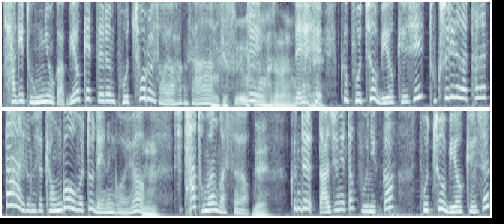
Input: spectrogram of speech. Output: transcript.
자기 동료가 미어캣들은 보초를 서요 항상. 이렇게 쓱 네. 서서 하잖아요. 네. 예. 그 보초 미어캣이 독수리가 나타났다 이러면서 경고음을 또 내는 거예요. 음. 그래서 다 도망갔어요. 네. 근데 나중에 딱 보니까 보초 미어캣은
